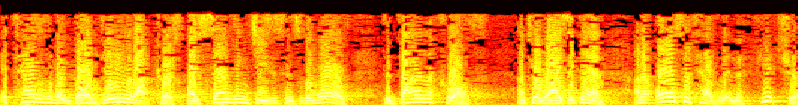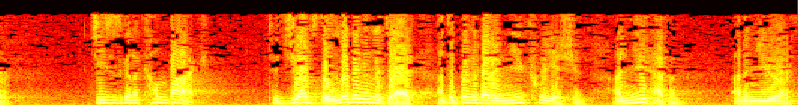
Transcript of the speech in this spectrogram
It tells us about God dealing with that curse by sending Jesus into the world to die on the cross and to rise again. And it also tells us that in the future, Jesus is going to come back to judge the living and the dead and to bring about a new creation, a new heaven, and a new earth.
